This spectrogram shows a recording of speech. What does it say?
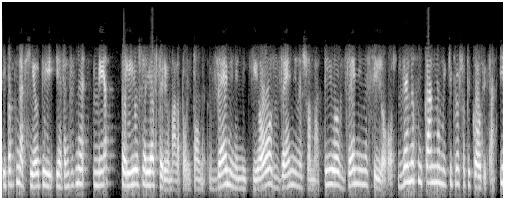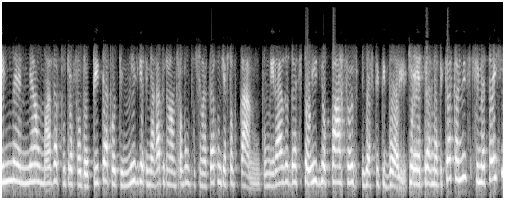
Είπα από την αρχή ότι οι Ατενίστες είναι μια τελείω ελεύθερη ομάδα πολιτών. Δεν είναι νοικιό, δεν είναι σωματείο, δεν είναι σύλλογος. Δεν έχουν καν νομική προσωπικότητα. Είναι μια ομάδα που τροφοδοτείται από την ίδια την αγάπη των ανθρώπων που συμμετέχουν για αυτό που κάνουν, που μοιράζονται το ίδιο πάθος για αυτή την πόλη. Και πραγματικά κανείς συμμετέχει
